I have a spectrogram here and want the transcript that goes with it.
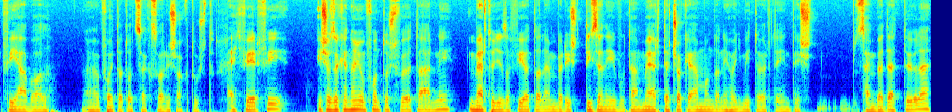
fiával folytatott szexuális aktust. Egy férfi, és ezeket nagyon fontos föltárni, mert hogy ez a fiatal ember is tizen év után merte csak elmondani, hogy mi történt, és szenvedett tőle,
